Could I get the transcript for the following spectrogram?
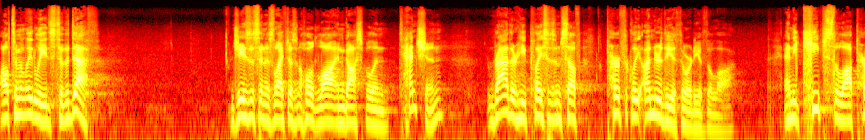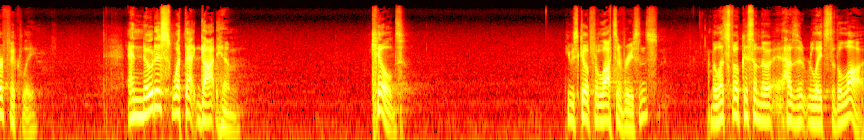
ultimately leads to the death. Jesus in his life doesn't hold law and gospel in tension. Rather, he places himself perfectly under the authority of the law, and he keeps the law perfectly. And notice what that got him killed. He was killed for lots of reasons, but let's focus on the, as it relates to the law.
